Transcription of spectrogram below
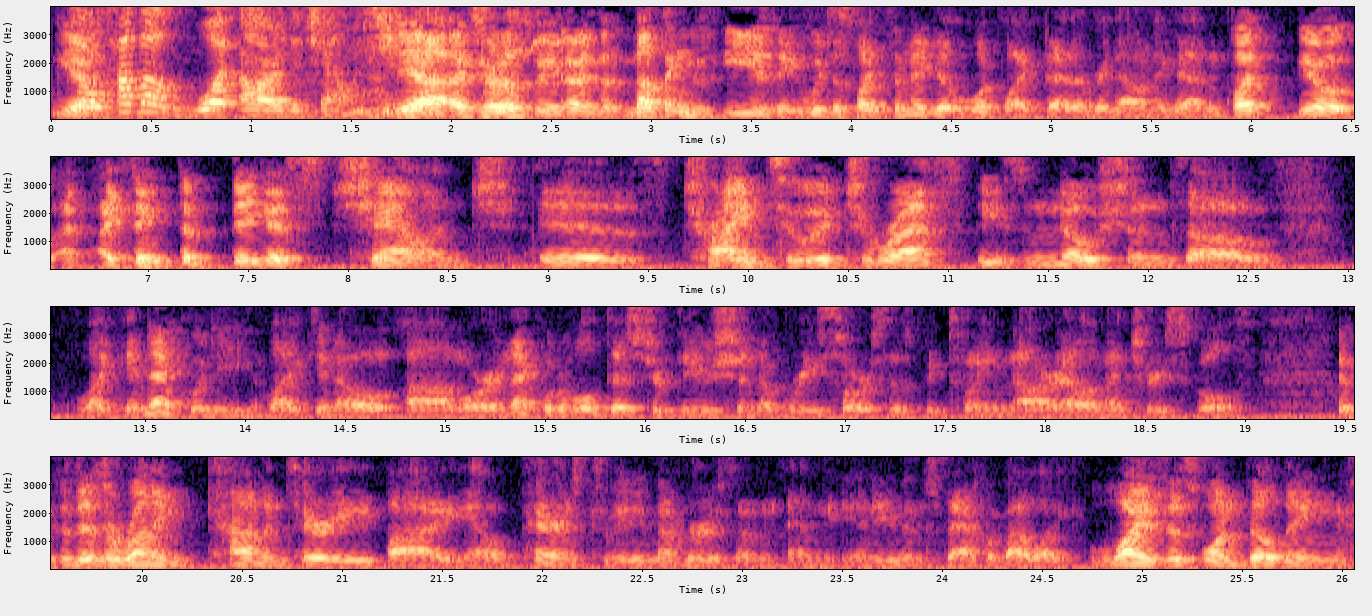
So, Yeah. how about what are the challenges? Yeah, trust me, uh, nothing's easy. We just like to make it look like that every now and again. But, you know, I, I think the biggest challenge is trying to address these notions of like inequity, like, you know, um, or inequitable distribution of resources between our elementary schools. Because it is a running commentary by, you know, parents, community members, and, and, and even staff about like, why is this one building,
